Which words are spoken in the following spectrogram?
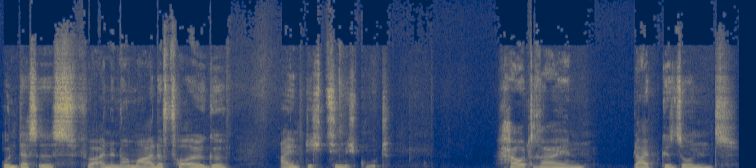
Und das ist für eine normale Folge eigentlich ziemlich gut. Haut rein, bleibt gesund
